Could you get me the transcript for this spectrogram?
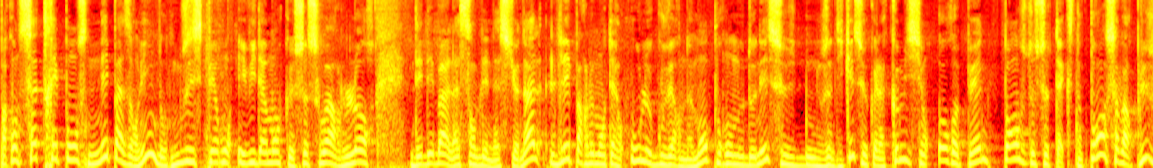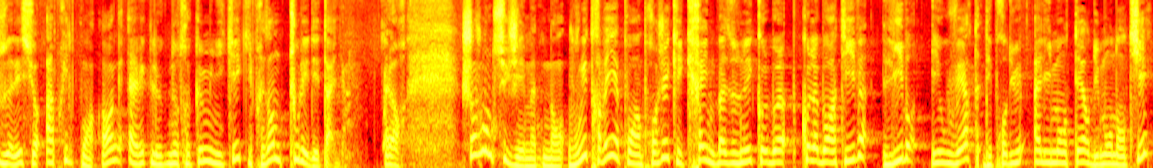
Par contre, cette réponse n'est pas en ligne, donc nous espérons évidemment que ce soir, lors des débats à l'Assemblée nationale, les parlementaires ou le gouvernement pourront nous donner, nous indiquer ce que la Commission européenne pense de ce texte. Pour en savoir plus, vous allez sur april.org avec notre communiqué qui présente tous les détails. Alors, changement de sujet maintenant. Je voulais travailler pour un projet qui crée une base de données collaborative, libre et ouverte des produits alimentaires du monde entier?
